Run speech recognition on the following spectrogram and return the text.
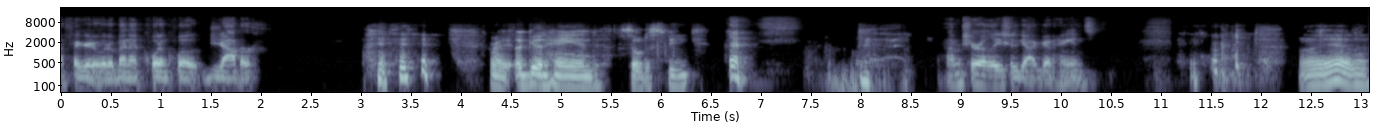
I figured it would have been a quote unquote jobber. right. A good hand, so to speak. I'm sure Alicia's got good hands. Oh yeah.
